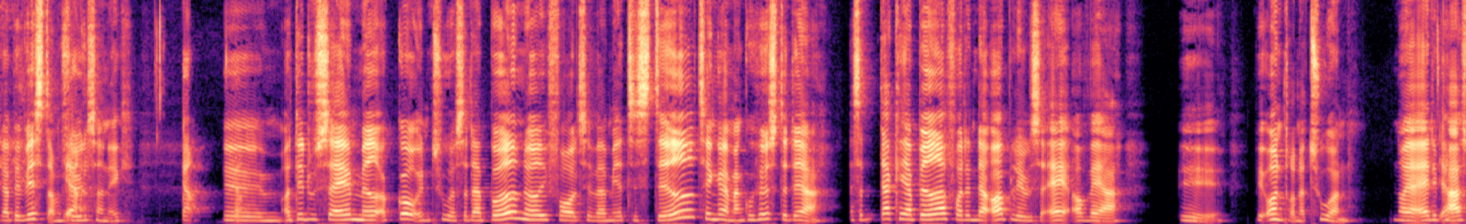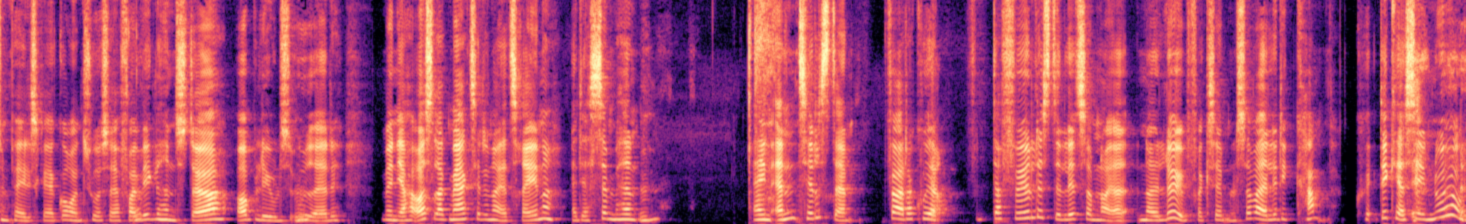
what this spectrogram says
være bevidst om ja. følelserne. Ikke? Ja. Øhm, og det du sagde med at gå en tur, så der er både noget i forhold til at være mere til stede, tænker jeg, man kunne høste der. Altså der kan jeg bedre få den der oplevelse af at være øh, beundre naturen, når jeg er det ja. parasympatiske, og jeg går en tur, så jeg får ja. i virkeligheden en større oplevelse mm. ud af det. Men jeg har også lagt mærke til det, når jeg træner, at jeg simpelthen mm. er i en anden tilstand. Før der kunne jeg, der føltes det lidt som, når jeg, når jeg løb for eksempel, så var jeg lidt i kamp. Det kan jeg se nu jo.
